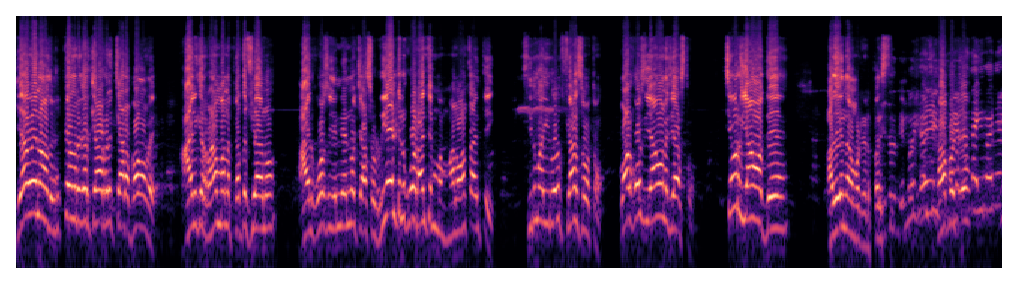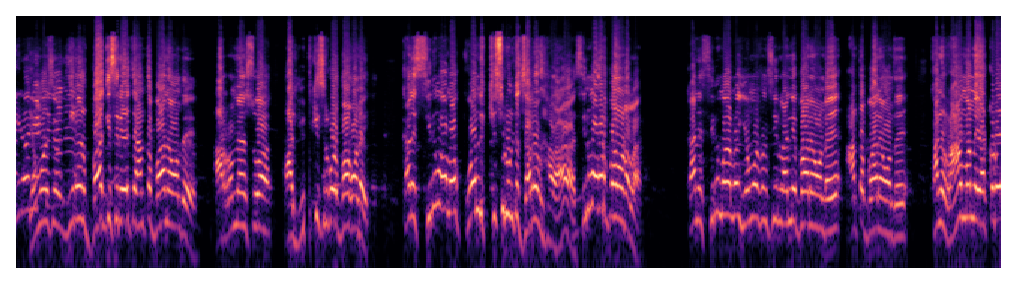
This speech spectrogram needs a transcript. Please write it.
ఏమైనా ఉంది ఉపేంద్ర గారి క్యారెక్టర్ చాలా బాగుంది. ఆయనకి రామన్న పెద్ద ఫ్యాను. ఆయన కోసం ఎన్నెన్నో చేస్తాడు. రియాలిటీలు కూడా అంతే మనం అంతా అంతే. సినిమా ఈ రోజు ఫ్యాన్స్ అవుతాం. వాళ్ళ కోసం ఏమైనా చేస్తాం. చివరికి ఏమవుద్ది? అదేందన్నమాట ఇక్కడ పరిస్థితి. కాబట్టి ఎమోషన్ హీరోయిన్ భాగ్యశ్రీ అయితే అంత బాగానే ఉంది. ఆ రొమాన్స్ ఆ లిప్ కిసులు కూడా బాగున్నాయి. కానీ సినిమాలో కోళ్ళు కిసులు ఉంటే జరగదు కదా. సినిమా కూడా బాగుండాలి కానీ సినిమాలో ఎమోషన్ సీన్లు అన్ని బాగానే ఉన్నాయి అంత బాగానే ఉంది. కానీ రామన్న ఎక్కడో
